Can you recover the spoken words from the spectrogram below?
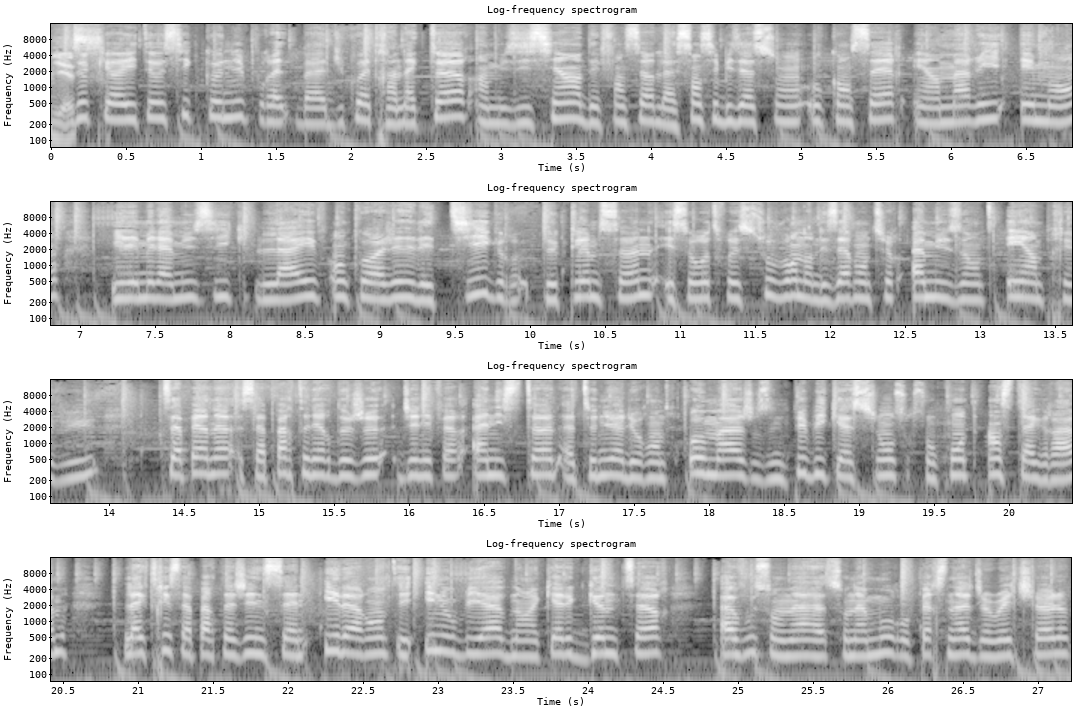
Yes. Donc, euh, il était aussi connu pour être, bah, du coup, être un acteur, un musicien, un défenseur de la sensibilisation au cancer et un mari aimant. Il aimait la musique live, encourageait les tigres de Clemson et se retrouvait souvent dans des aventures amusantes et imprévues. Sa, partenaire de jeu, Jennifer Aniston, a tenu à lui rendre hommage dans une publication sur son compte Instagram. L'actrice a partagé une scène hilarante et inoubliable dans laquelle Gunther avoue son amour au personnage de Rachel.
